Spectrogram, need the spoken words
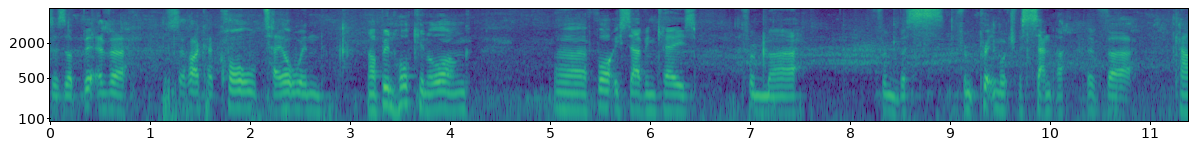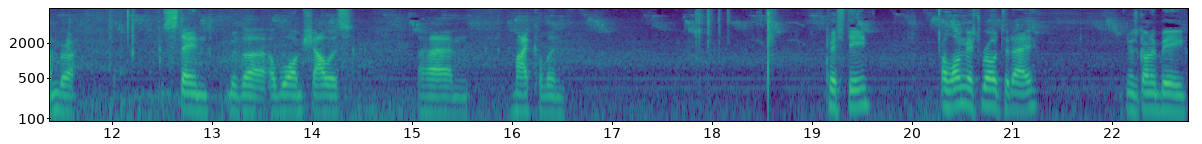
There's a bit of a, it's like a cold tailwind. I've been hooking along uh, 47 k's from uh, from the from pretty much the centre of uh, Canberra, staying with uh, a warm showers. Um, Michael and Christine. Along this road today, there's going to be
